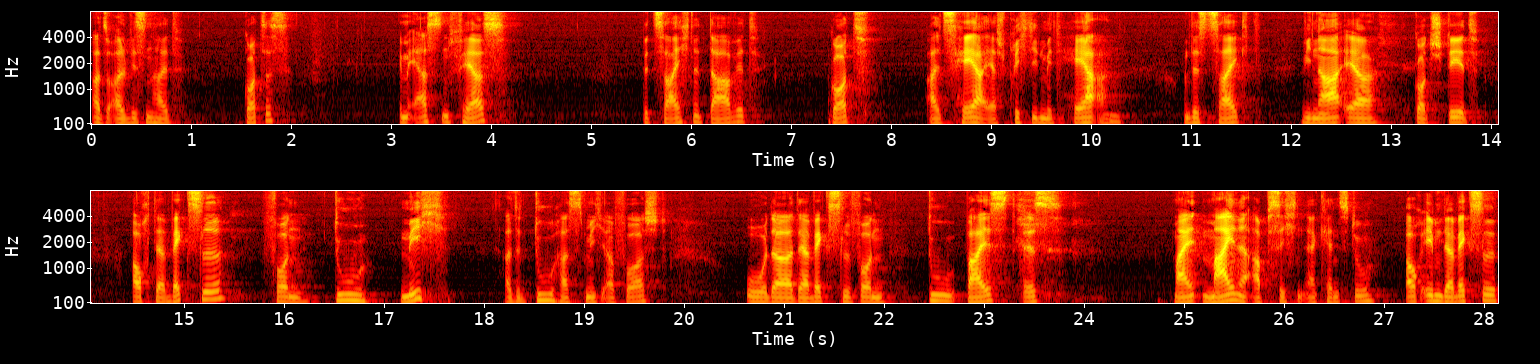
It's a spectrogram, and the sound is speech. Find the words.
also Allwissenheit Gottes, im ersten Vers bezeichnet David Gott als Herr. Er spricht ihn mit Herr an. Und es zeigt, wie nah er Gott steht. Auch der Wechsel von du mich, also du hast mich erforscht, oder der Wechsel von du weißt es, meine Absichten erkennst du, auch eben der Wechsel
